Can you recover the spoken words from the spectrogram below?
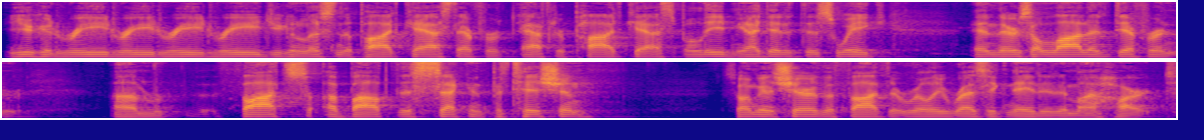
you could read, read, read, read. You can listen to podcast after, after podcast. Believe me, I did it this week. And there's a lot of different um, thoughts about this second petition. So I'm going to share the thought that really resonated in my heart.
